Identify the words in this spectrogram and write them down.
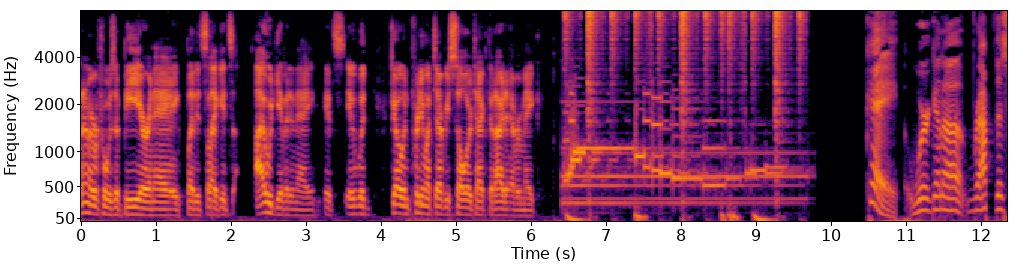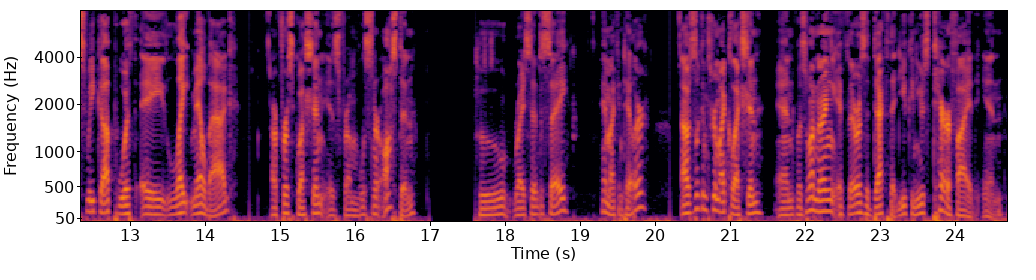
I don't remember if it was a B or an A, but it's like it's. I would give it an A. It's it would go in pretty much every solar tech that I'd ever make. Okay, we're gonna wrap this week up with a light mailbag. Our first question is from listener Austin, who writes in to say, Hey Mike and Taylor, I was looking through my collection and was wondering if there was a deck that you can use Terrified in.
